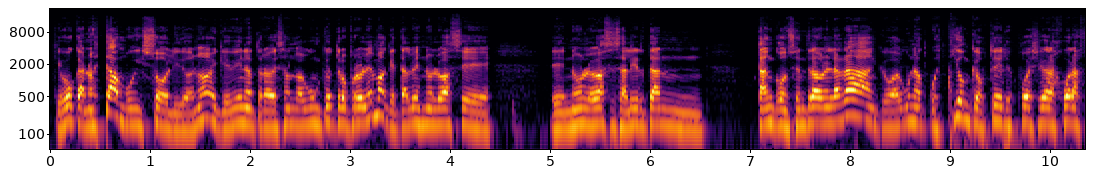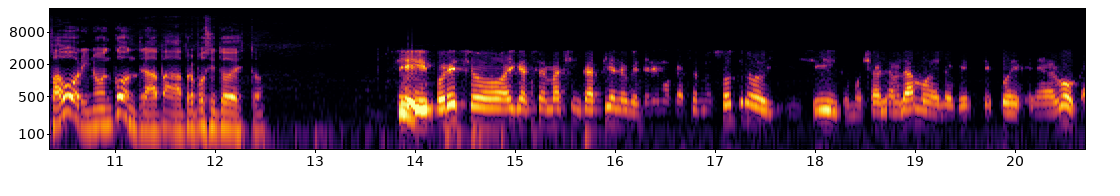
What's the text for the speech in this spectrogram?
que Boca no está muy sólido, ¿no? Y que viene atravesando algún que otro problema que tal vez no lo hace, eh, no lo hace salir tan, tan concentrado en el arranque o alguna cuestión que a ustedes les pueda llegar a jugar a favor y no en contra a propósito de esto. Sí, por eso hay que hacer más hincapié en lo que tenemos que hacer nosotros y, sí, como ya le hablamos de lo que te puede generar Boca.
